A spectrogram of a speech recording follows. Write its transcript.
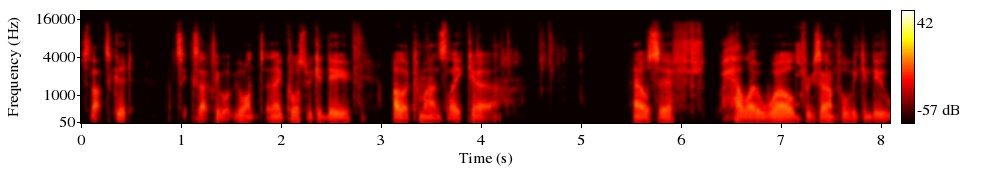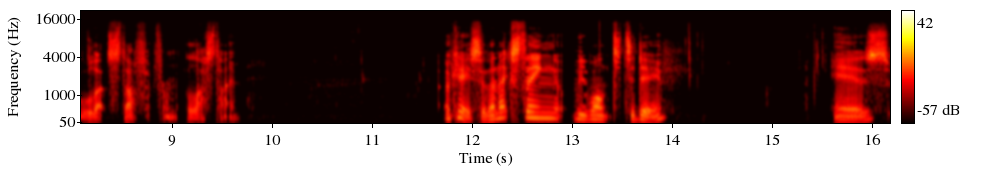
So that's good. That's exactly what we want. And of course, we can do other commands like uh, else if hello world, for example. We can do all that stuff from last time. Okay, so the next thing we want to do is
